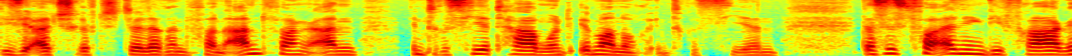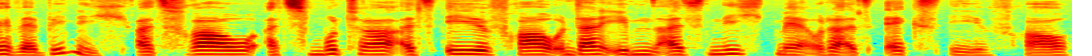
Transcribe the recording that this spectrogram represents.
die sie als Schriftstellerin von Anfang an interessiert haben und immer noch interessieren. Das ist vor allen Dingen die Frage, wer bin ich als Frau, als Mutter, als Ehefrau und dann eben als nicht mehr oder als Ex-Ehefrau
